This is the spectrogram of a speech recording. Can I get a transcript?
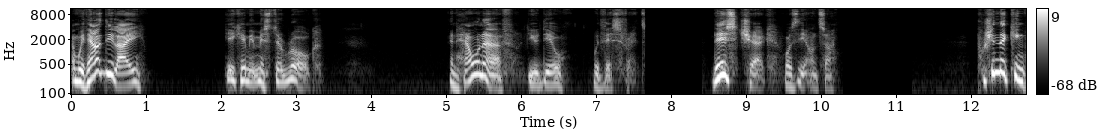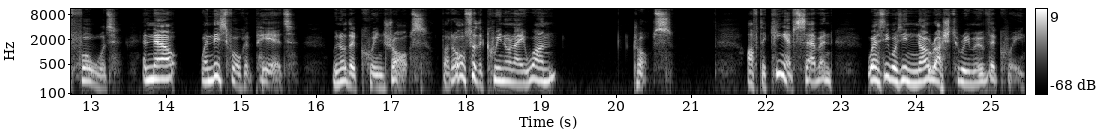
And without delay, here came in Mr. Rook. And how on earth do you deal with this threat? This check was the answer. Pushing the king forward, and now when this fork appeared, we know the queen drops, but also the queen on a1 drops. After king f7, Wesley was in no rush to remove the queen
